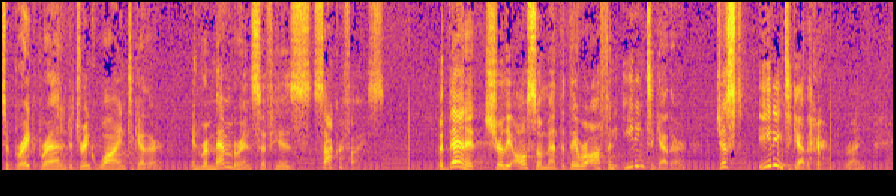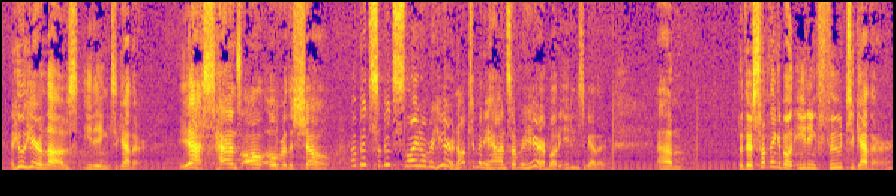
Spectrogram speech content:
to break bread and to drink wine together in remembrance of his sacrifice. But then it surely also meant that they were often eating together, just eating together, right? who here loves eating together? Yes, hands all over the show. A bit, a bit slight over here. Not too many hands over here about eating together. Um, but there's something about eating food together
